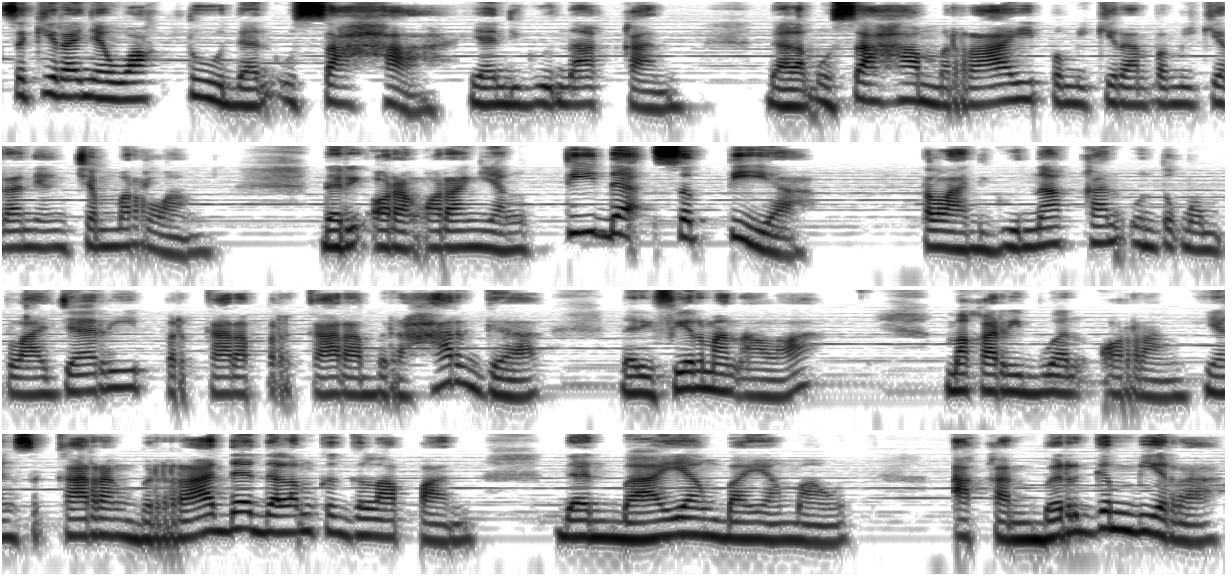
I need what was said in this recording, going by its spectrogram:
Sekiranya waktu dan usaha yang digunakan dalam usaha meraih pemikiran-pemikiran yang cemerlang dari orang-orang yang tidak setia telah digunakan untuk mempelajari perkara-perkara berharga dari firman Allah, maka ribuan orang yang sekarang berada dalam kegelapan dan bayang-bayang maut akan bergembira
